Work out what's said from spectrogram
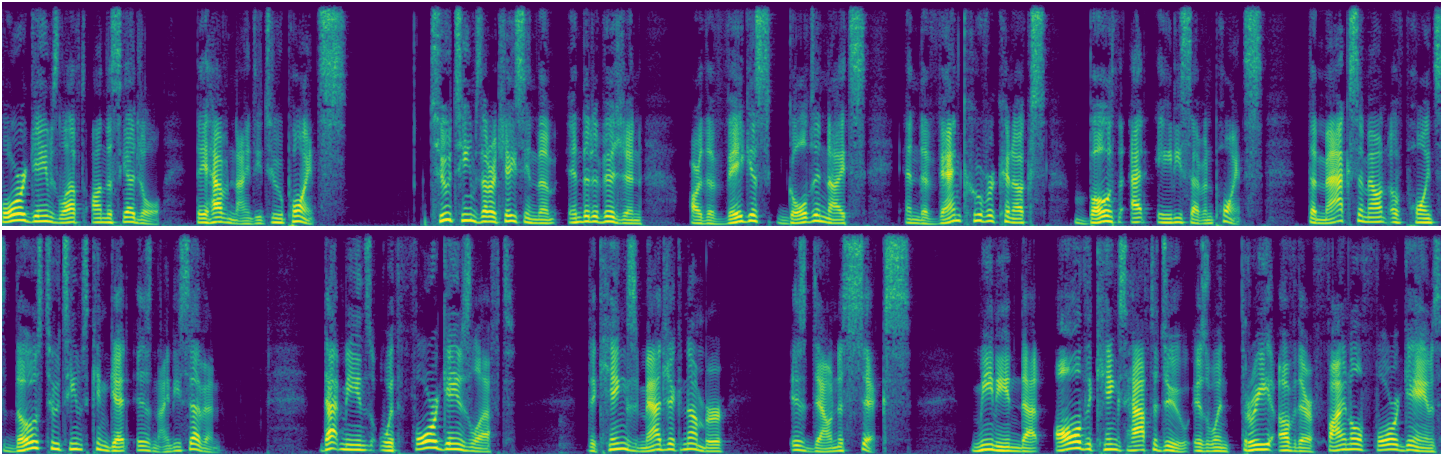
four games left on the schedule. They have 92 points. Two teams that are chasing them in the division are the Vegas Golden Knights and the Vancouver Canucks, both at 87 points the max amount of points those two teams can get is 97. That means with four games left, the Kings' magic number is down to six, meaning that all the Kings have to do is win three of their final four games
